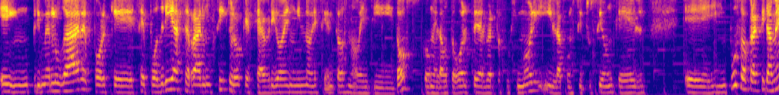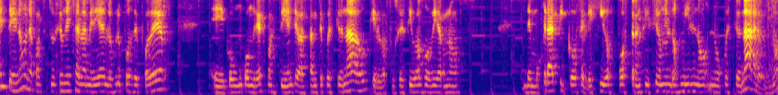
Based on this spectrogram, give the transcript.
En primer lugar, porque se podría cerrar un ciclo que se abrió en 1992 con el autogolpe de Alberto Fujimori y la constitución que él eh, impuso prácticamente, ¿no? Una constitución hecha a la medida de los grupos de poder, eh, con un Congreso constituyente bastante cuestionado, que los sucesivos gobiernos democráticos elegidos post-transición en 2000 no, no cuestionaron, ¿no?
